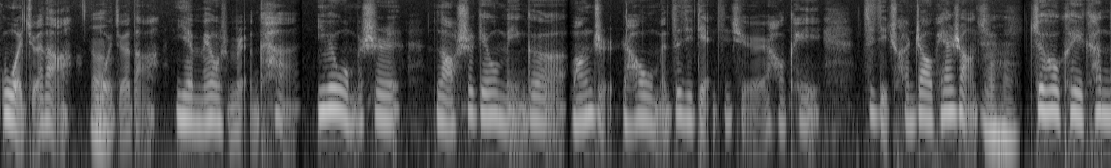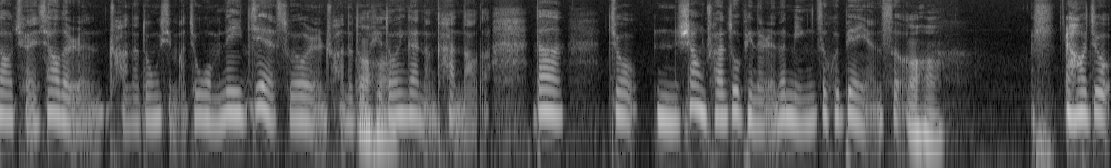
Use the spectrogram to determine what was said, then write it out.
我觉得啊，嗯。我觉得啊，也没有什么人看，因为我们是老师给我们一个网址，然后我们自己点进去，然后可以自己传照片上去，嗯最后可以看到全校的人传的东西嘛，就我们那一届所有人传的东西都应该能看到的，但就嗯，上传作品的人的名字会变颜色，嗯 然后就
